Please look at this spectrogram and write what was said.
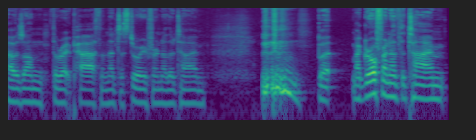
I was on the right path, and that's a story for another time. but my girlfriend at the time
